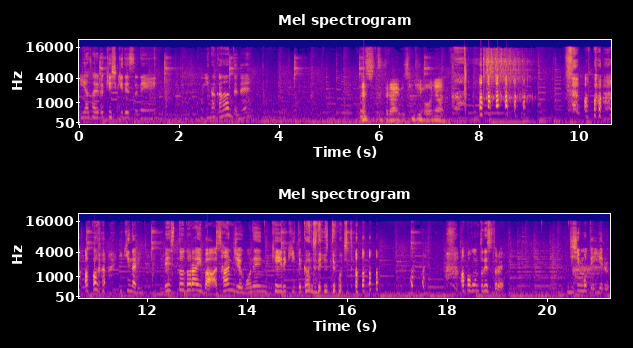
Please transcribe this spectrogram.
癒される景色ですね。田舎なんでね。レスってライブ35に アッパアッパがいきなりベストドライバー35年経歴って感じで言ってました。アッパ本当ですそれ。自信持って言える。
